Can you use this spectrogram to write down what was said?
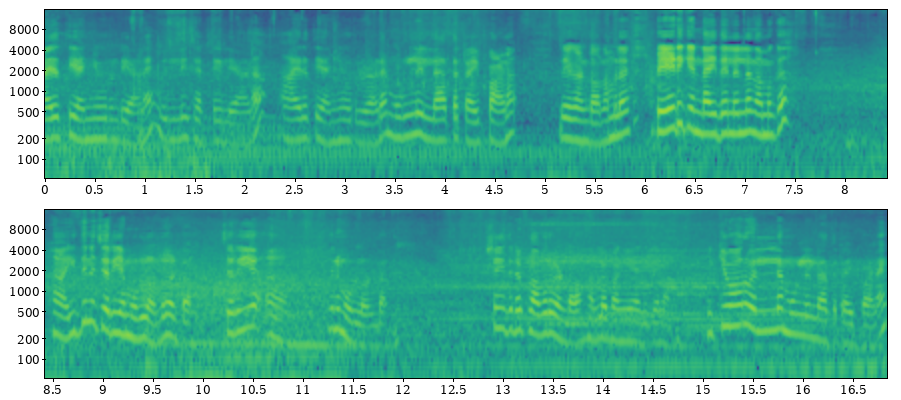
ആയിരത്തി അഞ്ഞൂറിന്റെയാണ് വലിയ ചട്ടിയിലെയാണ്. ആയിരത്തി അഞ്ഞൂറ് രൂപയുടെ. മുള്ളില്ലാത്ത ടൈപ്പാണ് ഇത് കണ്ടോ? നമ്മൾ പേടിക്കണ്ട ഇതിലെല്ലാം നമുക്ക് ആ ഇതിന് ചെറിയ മുള്ളുണ്ട് കേട്ടോ. ചെറിയ ആ ഇതിന് മുള്ളുണ്ട്. പക്ഷേ ഇതിന്റെ ഫ്ലവർ കണ്ടോ? നല്ല ഭംഗിയായിരിക്കണം. മിക്കവാറും എല്ലാം മുള്ളില്ലാത്ത ടൈപ്പാണേ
